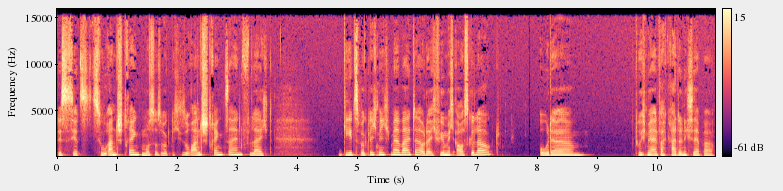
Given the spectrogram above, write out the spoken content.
ist es jetzt zu anstrengend, muss es wirklich so anstrengend sein? Vielleicht geht es wirklich nicht mehr weiter oder ich fühle mich ausgelaugt oder tue ich mir einfach gerade nicht selber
